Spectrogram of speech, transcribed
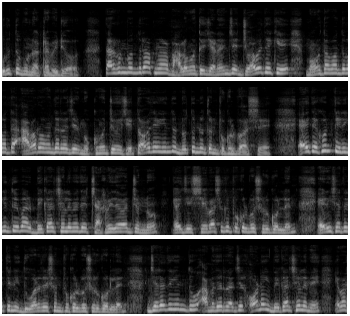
গুরুত্বপূর্ণ একটা ভিডিও। তার কারণ বন্ধুরা, আপনারা ভালো মতোই জানেন যে জবে থেকে মমতা বন্দ্যোপাধ্যায় আবারও আমাদের রাজ্যের মুখ্যমন্ত্রী হয়েছে, তবে থেকে কিন্তু নতুন নতুন প্রকল্প আসছে। এই দেখুন, তিনি কিন্তু এবার বেকার ছেলেমেয়েদের চাকরি দেওয়ার জন্য এই যে সেবা সুখী প্রকল্প শুরু করলেন। এরই সাথে তিনি দুয়ারে রেশন প্রকল্প শুরু করলেন, যেটাতে কিন্তু আমাদের রাজ্যের অনেক বেকার ছেলে মেয়ে এবার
